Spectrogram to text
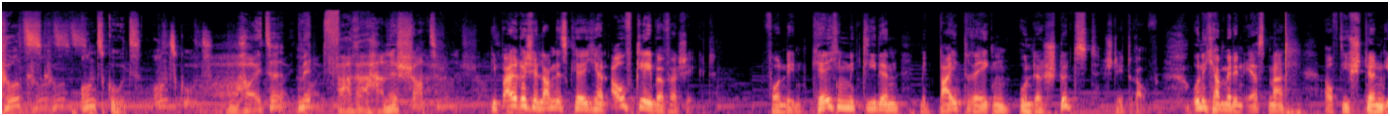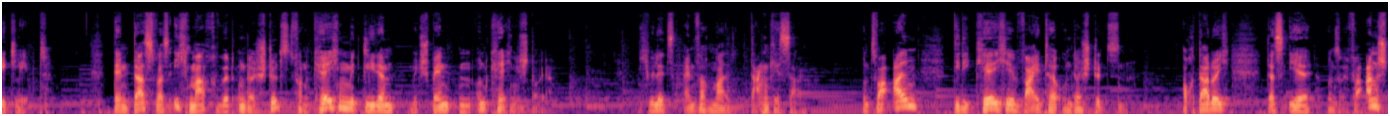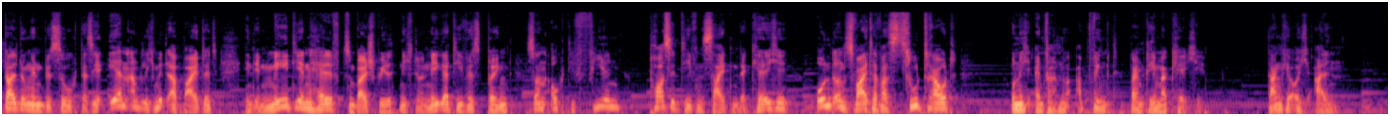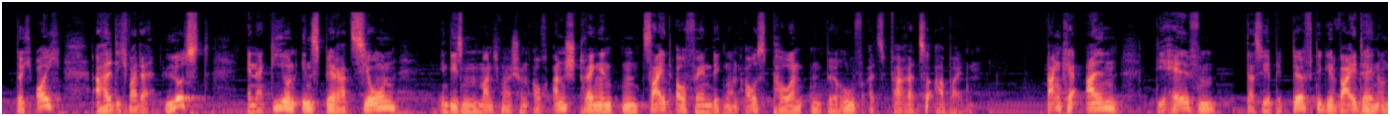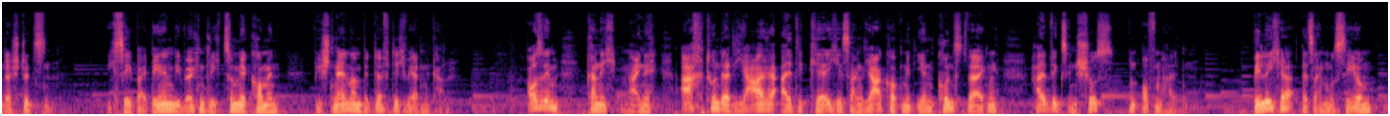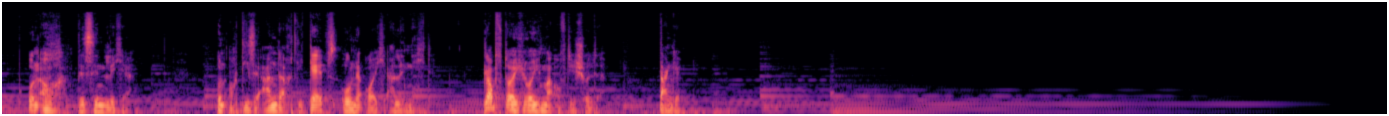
Kurz und gut und gut. Heute mit Pfarrer Hannes Schott. Die Bayerische Landeskirche hat Aufkleber verschickt. Von den Kirchenmitgliedern mit Beiträgen unterstützt steht drauf. Und ich habe mir den erstmal auf die Stirn geklebt. Denn das, was ich mache, wird unterstützt von Kirchenmitgliedern mit Spenden und Kirchensteuer. Ich will jetzt einfach mal Danke sagen. Und zwar allen, die die Kirche weiter unterstützen. Auch dadurch, dass ihr unsere Veranstaltungen besucht, dass ihr ehrenamtlich mitarbeitet, in den Medien helft, zum Beispiel nicht nur Negatives bringt, sondern auch die vielen positiven Seiten der Kirche und uns weiter was zutraut und nicht einfach nur abwinkt beim Thema Kirche. Danke euch allen. Durch euch erhalte ich weiter Lust, Energie und Inspiration in diesem manchmal schon auch anstrengenden, zeitaufwendigen und auspowernden Beruf als Pfarrer zu arbeiten. Danke allen, die helfen, dass wir Bedürftige weiterhin unterstützen. Ich sehe bei denen, die wöchentlich zu mir kommen, wie schnell man bedürftig werden kann. Außerdem kann ich meine 800 Jahre alte Kirche St. Jakob mit ihren Kunstwerken halbwegs in Schuss und offen halten. Billiger als ein Museum und auch besinnlicher. Und auch diese Andacht, die gäb's ohne euch alle nicht. Klopft euch ruhig mal auf die Schulter. Danke.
